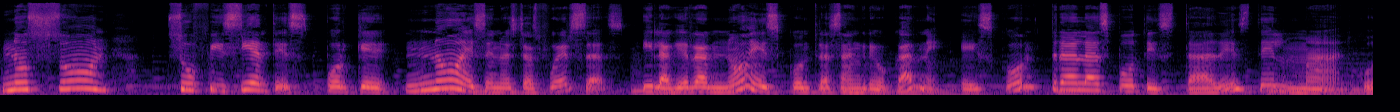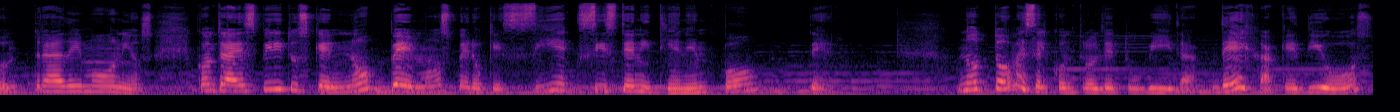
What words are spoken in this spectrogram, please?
no son suficientes porque no es en nuestras fuerzas y la guerra no es contra sangre o carne, es contra las potestades del mal, contra demonios, contra espíritus que no vemos pero que sí existen y tienen poder. No tomes el control de tu vida, deja que Dios,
